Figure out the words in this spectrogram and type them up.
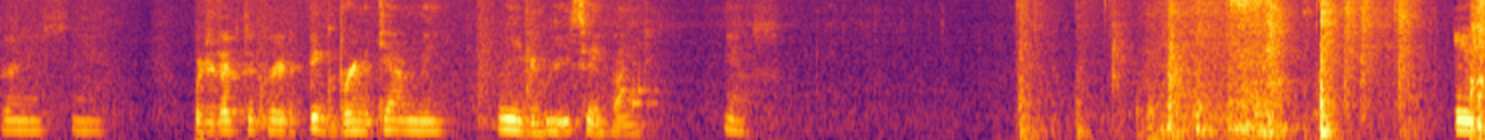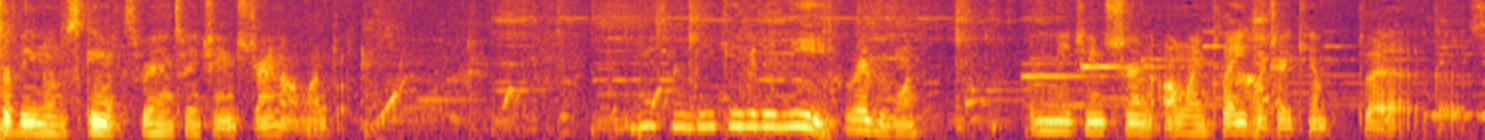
Would you like to create a big brain academy? Wii Degree safe Yes. Yes, are being on a scheme experience may change during online play. Yes, RB give it a knee for everyone. But it may change to an online play, which I can't play because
